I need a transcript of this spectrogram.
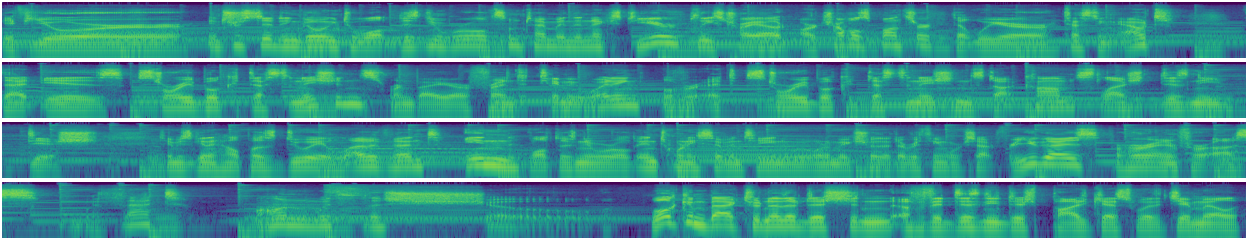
if you're interested in going to Walt Disney World sometime in the next year, please try out our travel sponsor that we are testing out. That is Storybook Destinations, run by our friend Tammy Whiting over at storybookdestinations.com slash Disney Dish. Tammy's going to help us do a live event in Walt Disney World in 2017. We want to make sure that everything works out for you guys, for her, and for us. With that, on with the show. Welcome back to another edition of the Disney Dish podcast with Jim Hill.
